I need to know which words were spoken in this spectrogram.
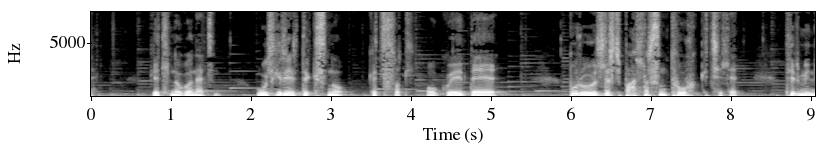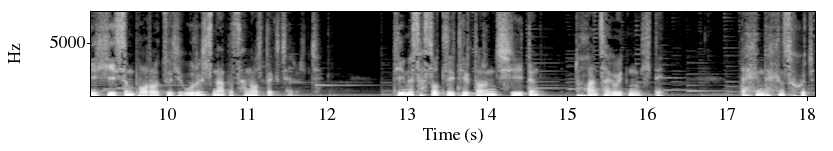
дээ. Гэтэл нөгөө найз нь үлгэр ярьдаг гэсэн үү гэж асуудал. Үгүй дээ бүр өөлөрч баларсан түүх гэж хэлээд тэр миний хийсэн буруу зүйлийг үргэлж надад сануулдаг гэж хариулж. Тиймээс асуудлыг тэр дорн шийдэн тухайн цаг үед нь үлдээ. Дахин дахин сөхөж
